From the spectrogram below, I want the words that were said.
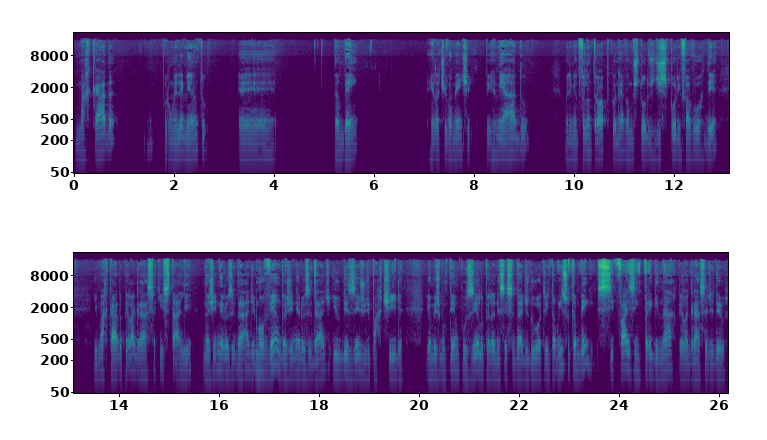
marcada né, por um elemento é, também relativamente permeado, um elemento filantrópico, né? vamos todos dispor em favor de, e marcado pela graça que está ali na generosidade, movendo a generosidade e o desejo de partilha, e ao mesmo tempo o zelo pela necessidade do outro. Então, isso também se faz impregnar pela graça de Deus,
